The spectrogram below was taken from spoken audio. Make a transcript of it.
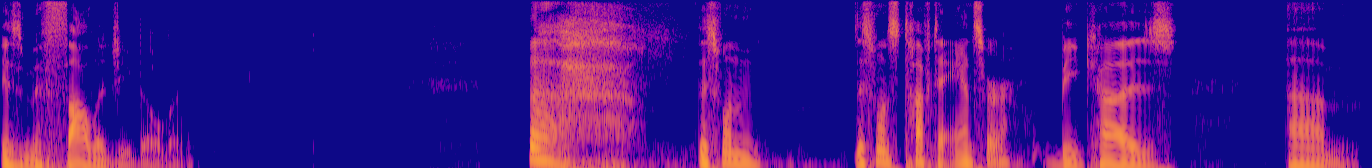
is mythology building? This one, this one's tough to answer because um,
